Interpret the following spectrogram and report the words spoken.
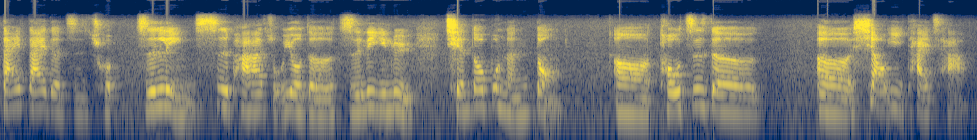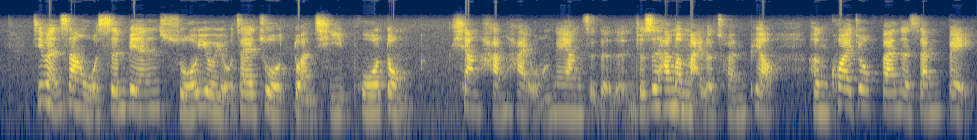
呆呆的只存只领四趴左右的殖利率，钱都不能动，呃，投资的呃效益太差。基本上我身边所有有在做短期波动，像航海王那样子的人，就是他们买了船票，很快就翻了三倍。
